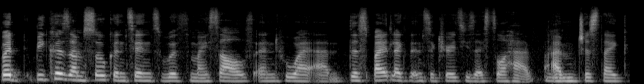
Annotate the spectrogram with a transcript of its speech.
but because I'm so content with myself and who I am, despite like the insecurities I still have, Mm. I'm just like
